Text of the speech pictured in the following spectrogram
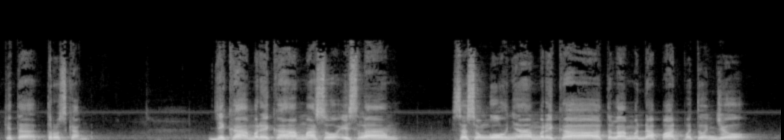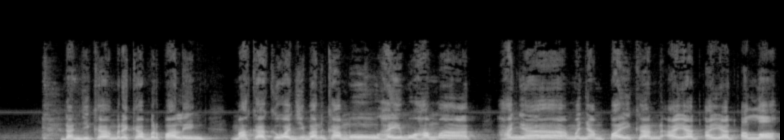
Kita teruskan jika mereka masuk Islam, sesungguhnya mereka telah mendapat petunjuk. Dan jika mereka berpaling, maka kewajiban kamu, hai Muhammad, hanya menyampaikan ayat-ayat Allah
